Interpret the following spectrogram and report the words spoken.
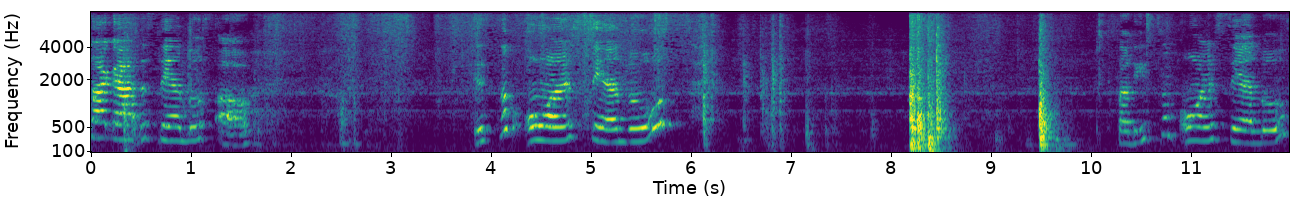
I got the sandals. Oh, it's some orange sandals. So these some orange sandals.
